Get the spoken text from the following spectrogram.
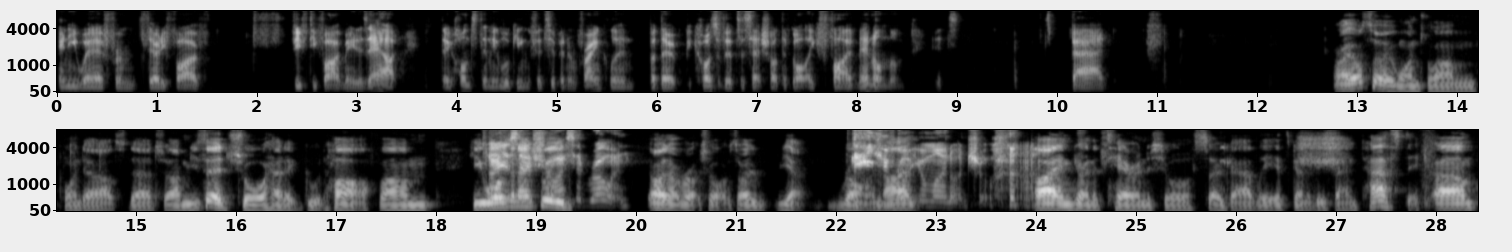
anywhere from 35, 55 meters out, they're constantly looking for Tippett and Franklin, but they're, because of it's a set shot, they've got like five men on them. It's it's bad. I also want to um point out that um you said Shaw had a good half. Um he I wasn't actually. Shaw, I said Rohan. Oh no, Ro- Shaw. Sorry, yeah, Rohan. You've I'm, got your mind on Shaw. I am going to tear into Shaw so badly. It's going to be fantastic. Um,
